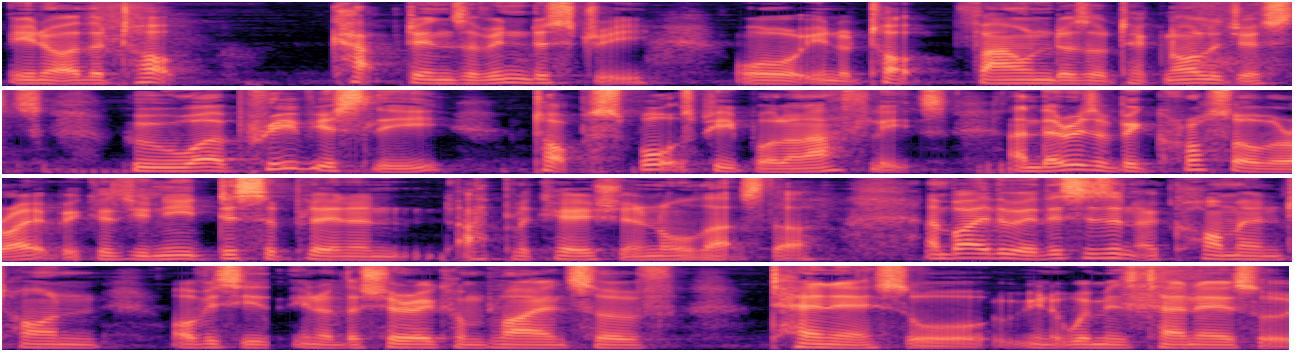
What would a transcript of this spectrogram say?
you know are the top captains of industry or you know top founders or technologists who were previously top sports people and athletes. And there is a big crossover right? Because you need discipline and application and all that stuff. And by the way this isn't a comment on obviously you know the sharia compliance of tennis or you know women's tennis or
